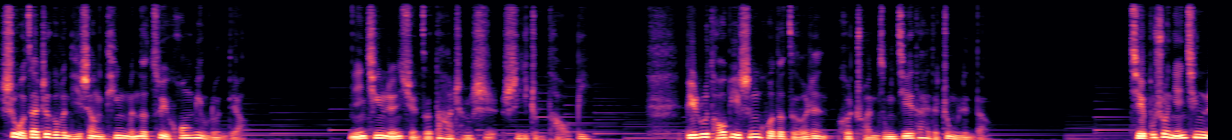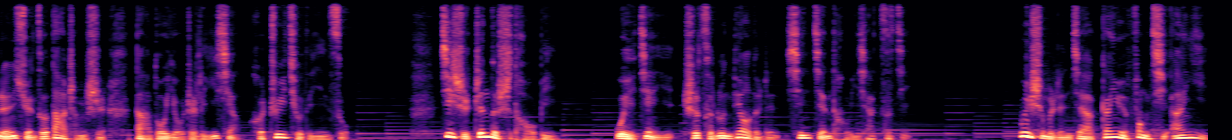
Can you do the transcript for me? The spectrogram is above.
是我在这个问题上听闻的最荒谬论调：年轻人选择大城市是一种逃避，比如逃避生活的责任和传宗接代的重任等。且不说年轻人选择大城市，大多有着理想和追求的因素。即使真的是逃避，我也建议持此论调的人先检讨一下自己，为什么人家甘愿放弃安逸，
